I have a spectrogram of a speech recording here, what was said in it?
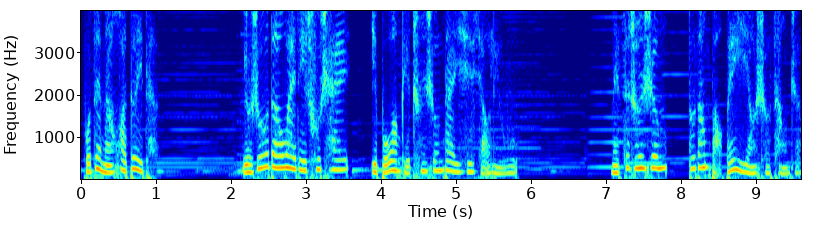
不再拿话对他。有时候到外地出差，也不忘给春生带一些小礼物。每次春生都当宝贝一样收藏着。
